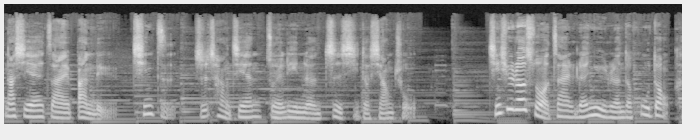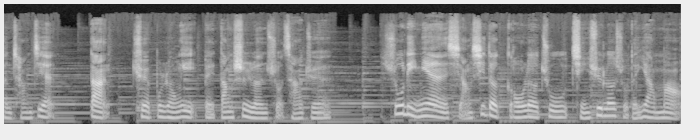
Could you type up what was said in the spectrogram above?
那些在伴侣、亲子、职场间最令人窒息的相处》。情绪勒索在人与人的互动很常见，但却不容易被当事人所察觉。书里面详细的勾勒出情绪勒索的样貌，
